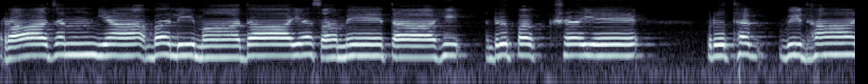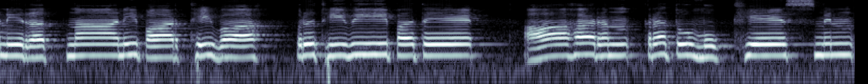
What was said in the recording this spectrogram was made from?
राजन्या बलिमादाय समेता हि नृपक्षये। पृथग्विधानि रत्नानि पार्थिवाः पृथिवीपते। आहरन् क्रतुमुख्येऽस्मिन्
